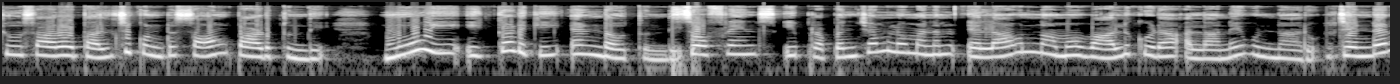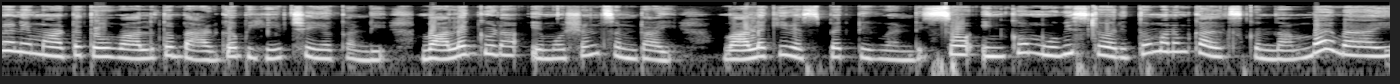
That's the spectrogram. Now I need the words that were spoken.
చూసారో తలుచుకుంటూ సాంగ్ పాడుతుంది. మూవీ ఇక్కడికి ఎండ్ అవుతుంది. సో ఫ్రెండ్స్ ఈ ప్రపంచంలో మనం ఎలా ఉన్నామో వాళ్ళు కూడా అలానే ఉన్నారు. జెండర్ అనే మాటతో వాళ్ళతో బ్యాడ్గా బిహేవ్ చేయకండి. వాళ్ళకి కూడా ఎమోషన్స్ ఉంటాయి. వాళ్ళకి రెస్పెక్ట్ ఇవ్వండి. సో ఇంకో మూవీ స్టోరీతో మనం కలుసుకుందాం. బాయ్ బాయ్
